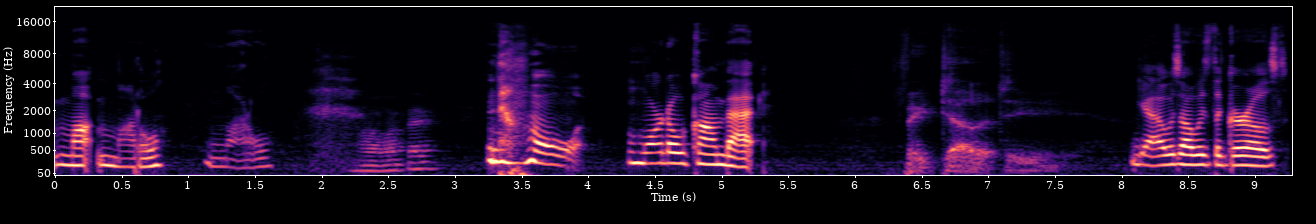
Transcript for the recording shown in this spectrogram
mo- model model. Modern Warfare. No, Mortal Kombat. Fatality. Yeah, it was always the girls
